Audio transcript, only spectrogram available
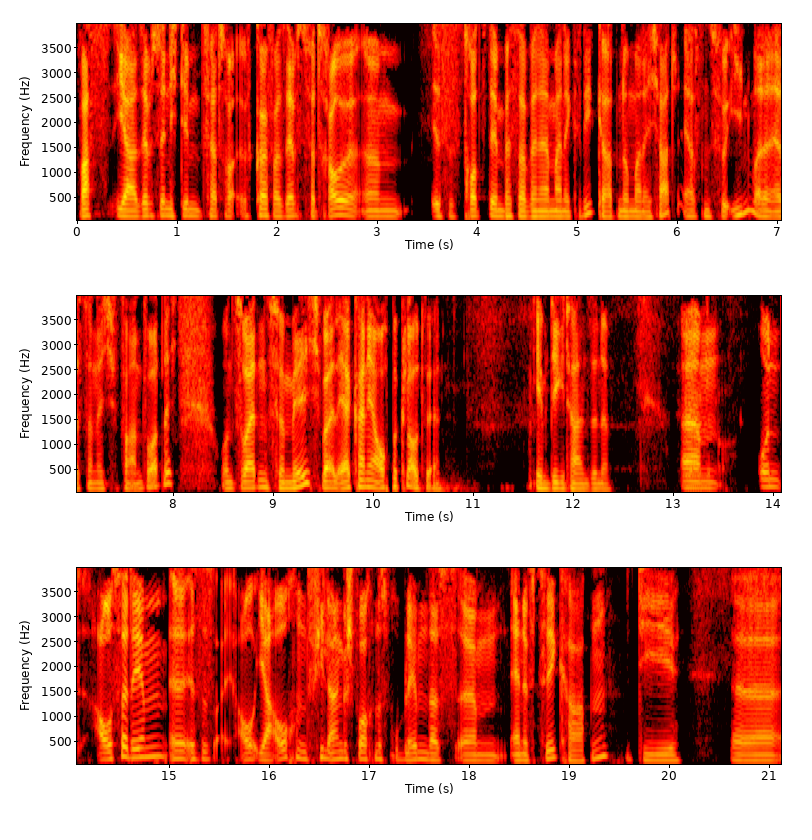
Was ja, selbst wenn ich dem Verkäufer selbst vertraue, ähm, ist es trotzdem besser, wenn er meine Kreditkartennummer nicht hat. Erstens für ihn, weil er ist dann nicht verantwortlich. Und zweitens für mich, weil er kann ja auch beklaut werden. Im digitalen Sinne. Ja, ähm, genau. Und außerdem äh, ist es auch, ja auch ein viel angesprochenes Problem, dass ähm, NFC-Karten, die äh,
